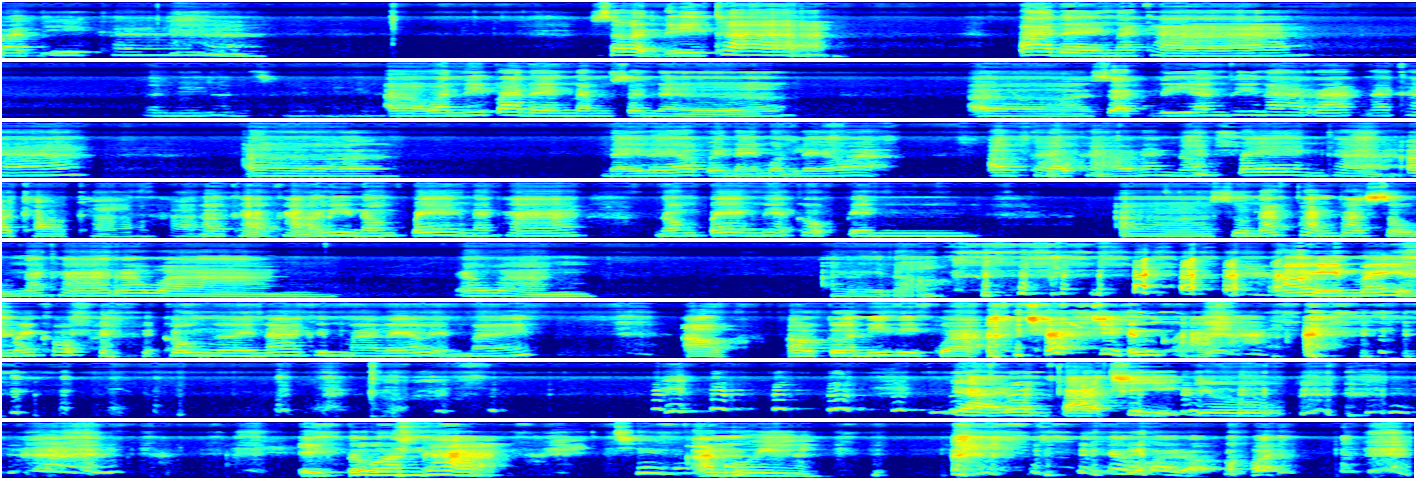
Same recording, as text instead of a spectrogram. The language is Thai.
วัสดีค่ะ สวัสดีค่ะ ป้าแดงนะคะ วันนี้นำเสนออ่าวันนี้ป้าแดงนำเสนอเอ่อสัตว์เลี้ยงที่น่ารักนะคะเอ่อไหนแล้วไปไหนหมดแล้วอะเอาขาวขาวๆนั่นน้องแป้งค่ะเอาขาวขาวๆค่ะอ่าขาวขาวๆนี่น้องแป้งนะคะ น้องแป้งเนี่ยเขาเป็นเอ่อ สุนัขพันธุ์ผสมนะคะ ระหว่าง ระหว่าง อะไรเหรอ เอาเห็นไหมเห็นไหมเขาเขาเงยหน้าขึ้นมาแล้วเห็นไหมเอาเอาตัวนี้ดีกว่า ชัดเจนกว่า ยายมันกาฉีกอยู่ อีกตัวค่ะ ชื่อน้องอัน ปุยเรียกว่าหรอก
